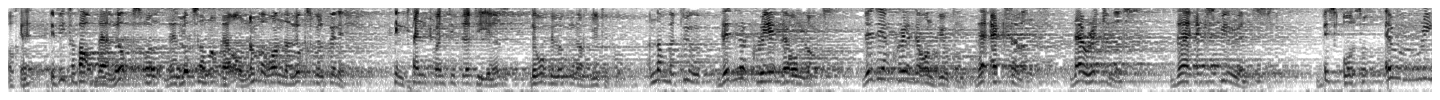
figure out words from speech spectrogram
okay, if it's about their looks, well, their looks are not their own. Number one, the looks will finish. In 10, 20, 30 years, they won't be looking as beautiful. And number two, they didn't create their own looks. They didn't create their own beauty, their excellence, their richness, their experience, this also, every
